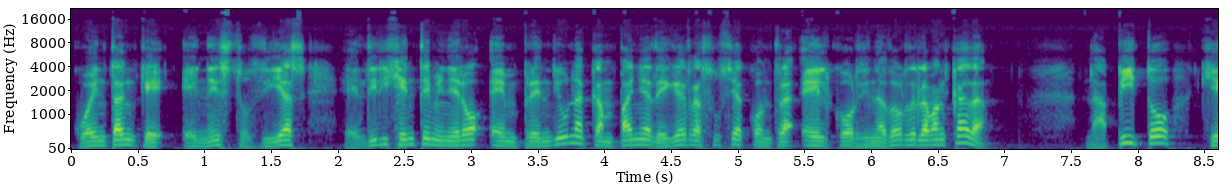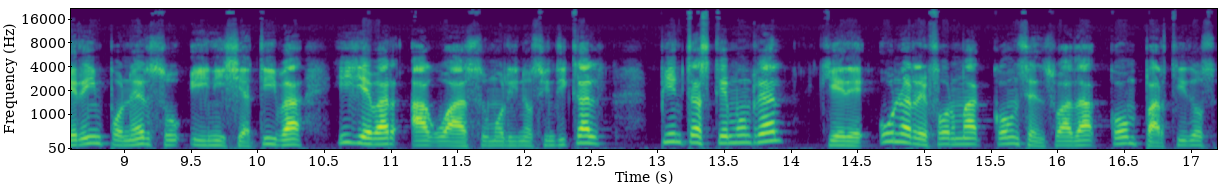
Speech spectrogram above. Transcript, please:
Cuentan que en estos días el dirigente minero emprendió una campaña de guerra sucia contra el coordinador de la bancada. Napito quiere imponer su iniciativa y llevar agua a su molino sindical, mientras que Monreal quiere una reforma consensuada con partidos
